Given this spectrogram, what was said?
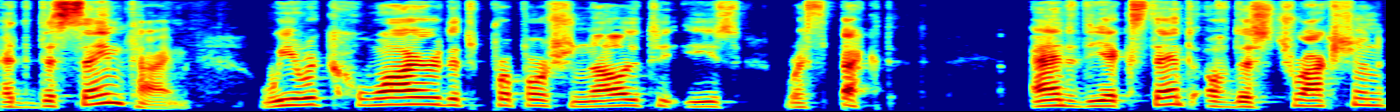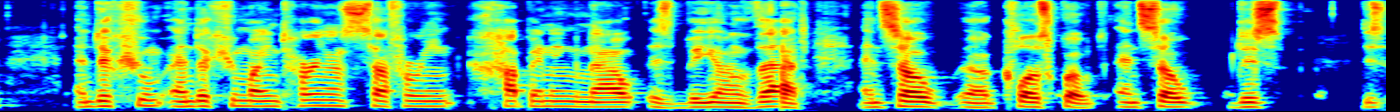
at the same time, we require that proportionality is respected and the extent of destruction and the hum- and the humanitarian suffering happening now is beyond that. And so uh, close quote. And so this this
